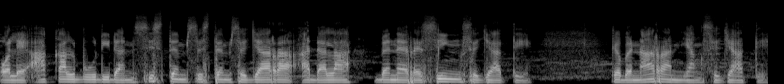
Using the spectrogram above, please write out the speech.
oleh akal budi dan sistem-sistem sejarah adalah beneresing sejati, kebenaran yang sejati.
